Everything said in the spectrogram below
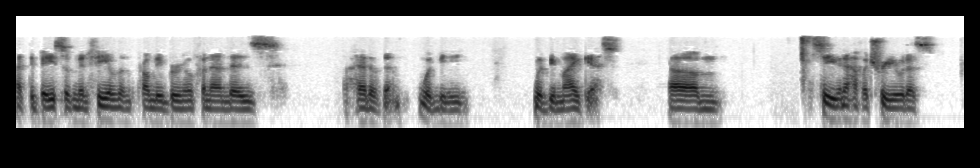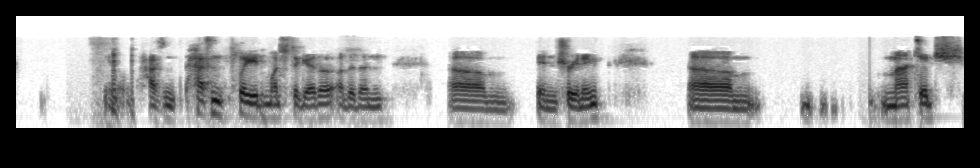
at the base of midfield and probably Bruno Fernandes ahead of them would be would be my guess. Um, so you're gonna have a trio that's you know hasn't hasn't played much together other than um, in training. Um, Matic,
